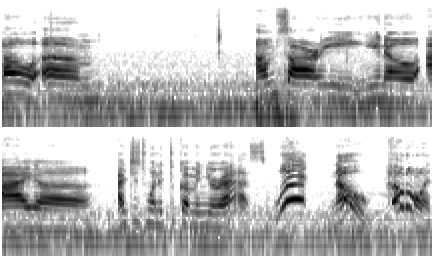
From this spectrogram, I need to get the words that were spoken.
oh, um, I'm sorry, you know, I uh I just wanted to come in your ass. What? No. Hold on.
